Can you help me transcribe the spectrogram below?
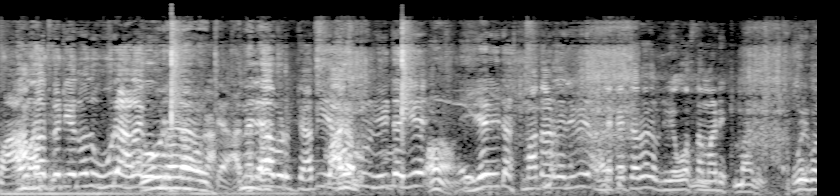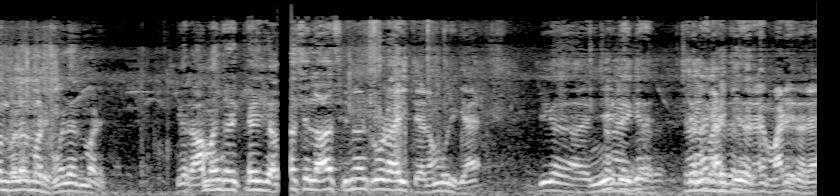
ಮಾತುಕತೆ ಅನ್ನೋದು ಊರೇ ಹಾಳಾಗಿ ಊರೇ ಹೋಗ್ಬಿಡುತ್ತೆ. ಆಮೇಲೆ. ಅದು ಯಾರು ನೀಟಾಗಿ ಹ್ಮ್. ಏನಿದೆ ಅಷ್ಟು ಮಾತಾಡ್ತಾ ಇದೀವಿ ಲೆಕ್ಕಾಚಾರ ನೀವು ವ್ಯವಸ್ಥೆ ಮಾಡಿ. ಮಾಡಿ. ಊರಿಗೆ ಒಂದು ಒಳ್ಳೇದು ಮಾಡಿ. ಒಳ್ಳೇದು ಮಾಡಿ. ಈಗ ರಾಮಂದ್ರ ಕೇಳಿದ್ವಿ ಅವಕಾಶಿಲ್ಲ ಸಿಮೆಂಟ್ ರೋಡ್ ಐತೆ ನಮ್ಮೂರಿಗೆ. ಈಗ ನೀಟಾಗಿ ಚೆನ್ನಾಗಿ ಹಾಕಿದ್ದಾರೆ ಮಾಡಿದ್ದಾರೆ.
